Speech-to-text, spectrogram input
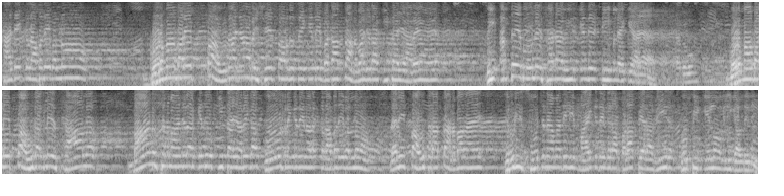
ਸਾਡੇ ਕਲੱਬ ਦੇ ਵੱਲੋਂ ਗੁਰਮਾ ਵਾਲੇ ਭਾਉ ਦਾ ਜਿਹੜਾ ਵਿਸ਼ੇਸ਼ ਤੌਰ ਦੇ ਉੱਤੇ ਕਹਿੰਦੇ ਵੱਡਾ ਧੰਨਵਾਦ ਜਿਹੜਾ ਕੀਤਾ ਜਾ ਰਿਹਾ ਹੈ ਵੀ ਅੱਧੇ ਬੋਲੇ ਸਾਡਾ ਵੀਰ ਕਹਿੰਦੇ ਟੀਮ ਲੈ ਕੇ ਆਇਆ ਹੈ। ਗੁਰਮਾ ਵਾਲੇ ਭਾਉ ਦਾ ਅਗਲੇ ਸਾਲ ਮਾਨ ਸਨਮਾਨ ਜਿਹੜਾ ਕਹਿੰਦੇ ਉਹ ਕੀਤਾ ਜਾਵੇਗਾ 골ਡ ਰਿੰਗ ਦੇ ਨਾਲ ਕਲੱਬ ਦੇ ਵੱਲੋਂ। ਲੈ ਵੀ ਭਾਉ ਤੇਰਾ ਧੰਨਵਾਦ ਹੈ ਜ਼ਰੂਰੀ ਸੂਚਨਾਵਾਂ ਦੇ ਲਈ ਮਾਈਕ ਤੇ ਮੇਰਾ ਬੜਾ ਪਿਆਰਾ ਵੀਰ ਗੋਪੀ ਕੇਲੋ ਅਗਲੀ ਗੱਲ ਦੇ ਲਈ।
